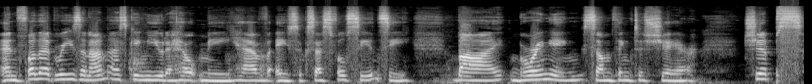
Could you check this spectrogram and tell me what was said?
And for that reason, I'm asking you to help me have a successful C&C by bringing something to share chips,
